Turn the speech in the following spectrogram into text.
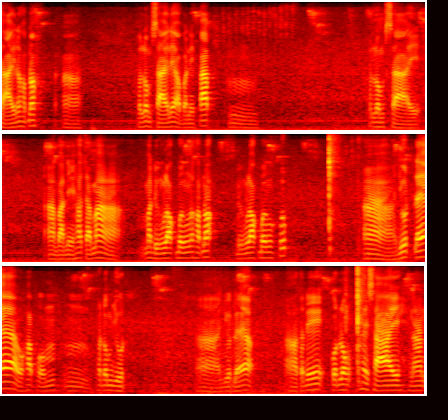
สายเนาะครับเนาะอ่าพัดลมสายแล้วบัดนี้ปั๊บอืม พัดลมสายอ่าบัดนี้เขาจะมามาดึงล็อกเบิ้งนะครับเนาะดึงล็อกเบิ้งปุ๊บอ่าหยุดแล้วครับผมอืมพัดลมหยุดอ่าหยุดแล้วอ่าตอนนี้กดลงให้สายนั่น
